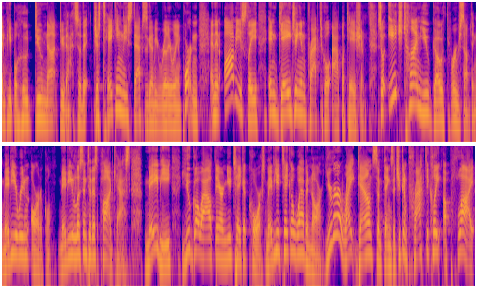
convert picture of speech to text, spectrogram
than people who do not do that. So that just taking these steps is going to be really, really important. And then obviously engaging in practical application. So each time you go through something, maybe you read an article, maybe you listen to this podcast, maybe you go out there and you take a course, maybe you take a webinar, you're going to write down some things that you can practically apply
